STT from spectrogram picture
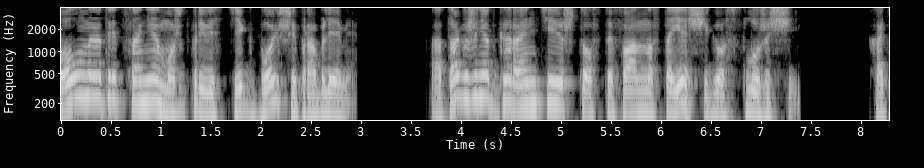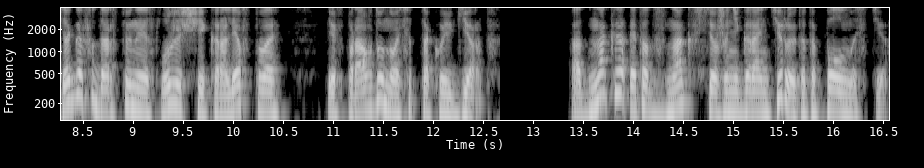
полное отрицание может привести к большей проблеме. А также нет гарантии, что Стефан настоящий госслужащий. Хотя государственные служащие королевства и вправду носят такой герб. Однако этот знак все же не гарантирует это полностью.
